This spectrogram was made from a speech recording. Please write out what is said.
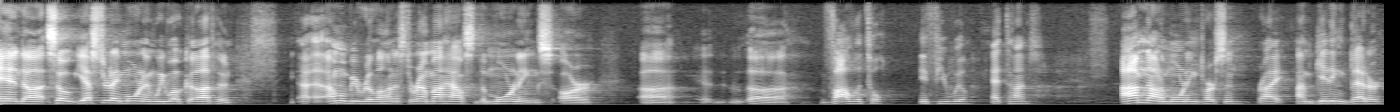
And uh, so yesterday morning we woke up, and I, am gonna be real honest. Around my house, the mornings are uh, uh, volatile, if you will, at times. I'm not a morning person, right? I'm getting better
